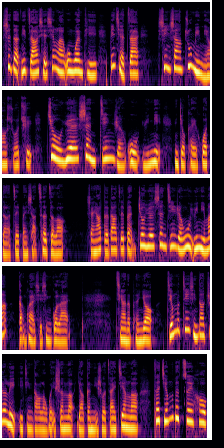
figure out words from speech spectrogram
是的，你只要写信来问问题，并且在信上注明你要索取旧约圣经人物与你，你就可以获得这本小册子了。想要得到这本旧约圣经人物与你吗？赶快写信过来，亲爱的朋友。节目进行到这里，已经到了尾声了，要跟你说再见了。在节目的最后，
